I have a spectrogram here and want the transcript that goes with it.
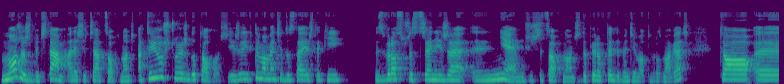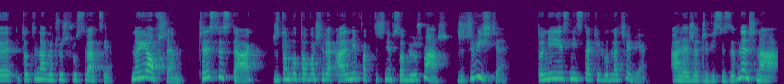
możesz być tam, ale się trzeba cofnąć, a ty już czujesz gotowość. Jeżeli w tym momencie dostajesz taki zwrot w przestrzeni, że y, nie, musisz się cofnąć, dopiero wtedy będziemy o tym rozmawiać, to, y, to ty nagle czujesz frustrację. No i owszem, często jest tak, że tą gotowość realnie, faktycznie w sobie już masz. Rzeczywiście. To nie jest nic takiego dla ciebie, ale rzeczywistość zewnętrzna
